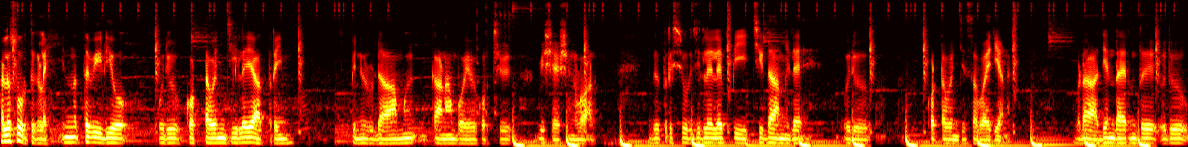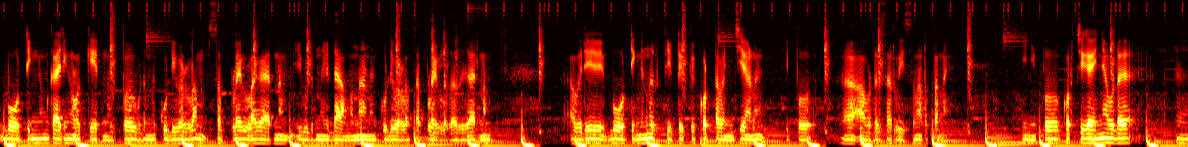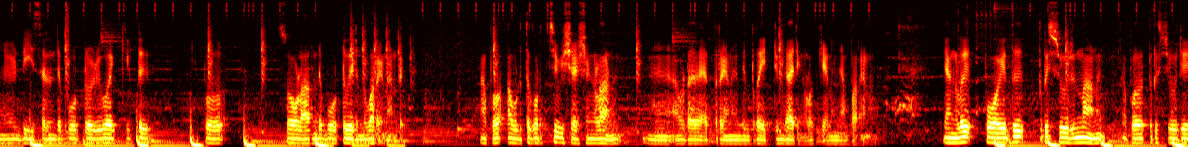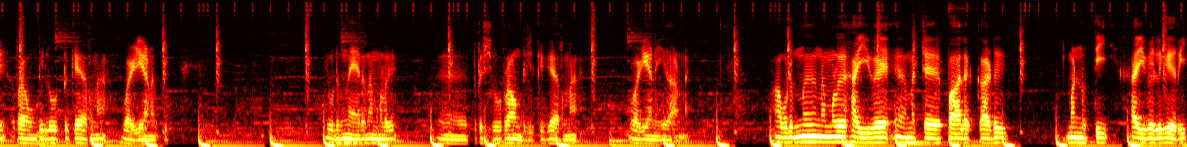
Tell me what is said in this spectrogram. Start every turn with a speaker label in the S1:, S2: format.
S1: Hello സുഹൃത്തുക്കളെ ഇന്നത്തെ video ഒരു കൊട്ടവഞ്ചിയിലെ യാത്രയും പിന്നെ ഒരു ഡാം കാണാൻ പോയ കുറച്ച് വിശേഷങ്ങളുമാണ്. ഇത് തൃശ്ശൂർ ജില്ലയിലെ പീച്ചി ഡാമിലെ ഒരു കൊട്ടവഞ്ചി സവാരിയാണ്. ഇവിടെ ആദ്യം ഉണ്ടായിരുന്നത് ഒരു ബോട്ടിങ്ങും കാര്യങ്ങളൊക്കെ ആയിരുന്നു. ഇപ്പോൾ ഇവിടുന്ന് കുടിവെള്ളം സപ്ലൈ ഉള്ള കാരണം ഇവിടുന്ന് ഡാമിൽ നിന്നാണ് കുടിവെള്ളം സപ്ലൈ ഉള്ളത്. അത് കാരണം അവർ ബോട്ടിങ് നിർത്തിയിട്ട് ഇപ്പോൾ കൊട്ടവഞ്ചിയാണ് ഇപ്പോൾ അവിടെ സർവീസ് നടത്തണേ. ഇനിയിപ്പോൾ കുറച്ച് കഴിഞ്ഞ് അവിടെ ഡീസലിന്റെ ബോട്ട് ഒഴിവാക്കിയിട്ട് ഇപ്പോൾ സോളാറിന്റെ ബോട്ട് വരുമെന്ന് പറയുന്നുണ്ട്. അപ്പോൾ അവിടുത്തെ കുറച്ച് വിശേഷങ്ങളാണ് അവിടെ എത്രയാണ് ഇതിന്റെ റേറ്റും കാര്യങ്ങളൊക്കെയാണ് ഞാൻ പറയണത്. ഞങ്ങൾ പോയത് തൃശ്ശൂരിൽ നിന്നാണ്. അപ്പോൾ തൃശ്ശൂർ റൗണ്ടിലോട്ട് കയറുന്ന വഴിയാണിത്. ഇവിടുന്ന് നേരെ നമ്മൾ തൃശ്ശൂർ റൗണ്ടിലേക്ക് കയറുന്ന വഴിയാണ് ഈ കാണുന്നത്. അവിടുന്ന് നമ്മൾ ഹൈവേ മറ്റേ പാലക്കാട് മണ്ണുത്തി ഹൈവേയിൽ കയറി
